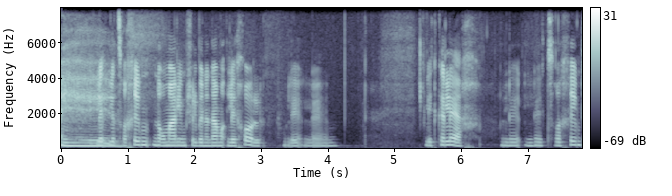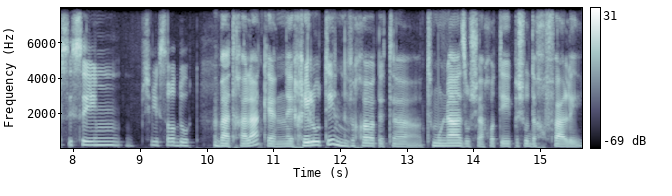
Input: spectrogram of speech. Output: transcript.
אה, לצרכים נורמליים של בן אדם לאכול, להתקלח, לצרכים בסיסיים של הישרדות. בהתחלה, כן, האכילו אותי, אני זוכרת את התמונה הזו שאחותי פשוט דחפה לי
